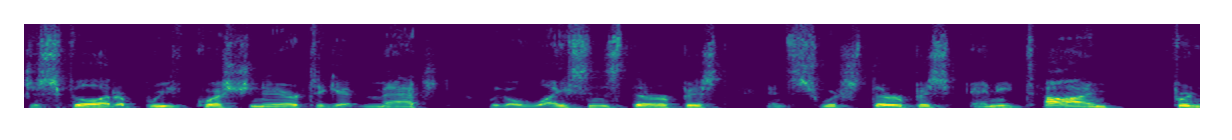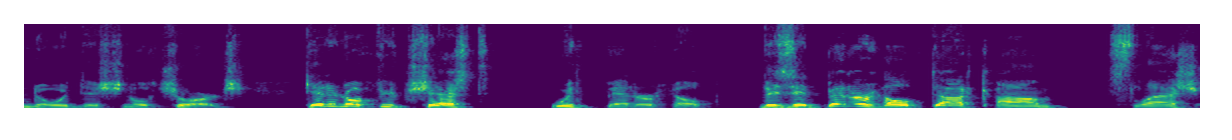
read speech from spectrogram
Just fill out a brief questionnaire to get matched with a licensed therapist and switch therapists anytime for no additional charge. Get it off your chest with BetterHelp. Visit betterhelp.com slash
